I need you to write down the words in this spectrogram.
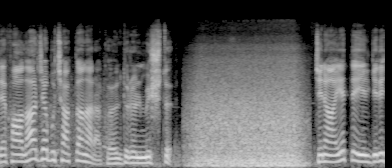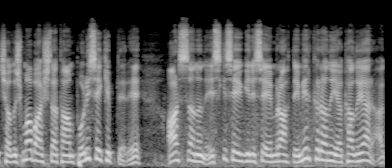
defalarca bıçaklanarak öldürülmüştü. Cinayetle ilgili çalışma başlatan polis ekipleri Arslan'ın eski sevgilisi Emrah Demirkıran'ı yakalayarak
